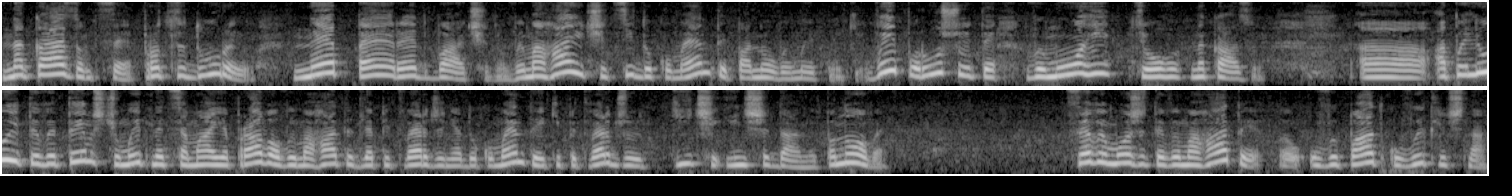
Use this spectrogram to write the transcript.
Наказом це процедурою не передбачено. Вимагаючи ці документи, панове митники, ви порушуєте вимоги цього наказу. Апелюєте ви тим, що митниця має право вимагати для підтвердження документи, які підтверджують ті чи інші дані. Панове, це ви можете вимагати е, у випадку виключно,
